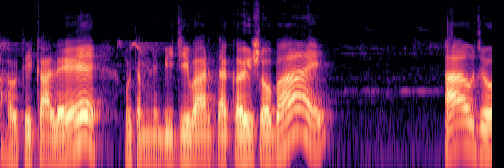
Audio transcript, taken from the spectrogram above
આવતીકાલે હું તમને બીજી વાર્તા કહીશો ભાઈ. આવજો.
